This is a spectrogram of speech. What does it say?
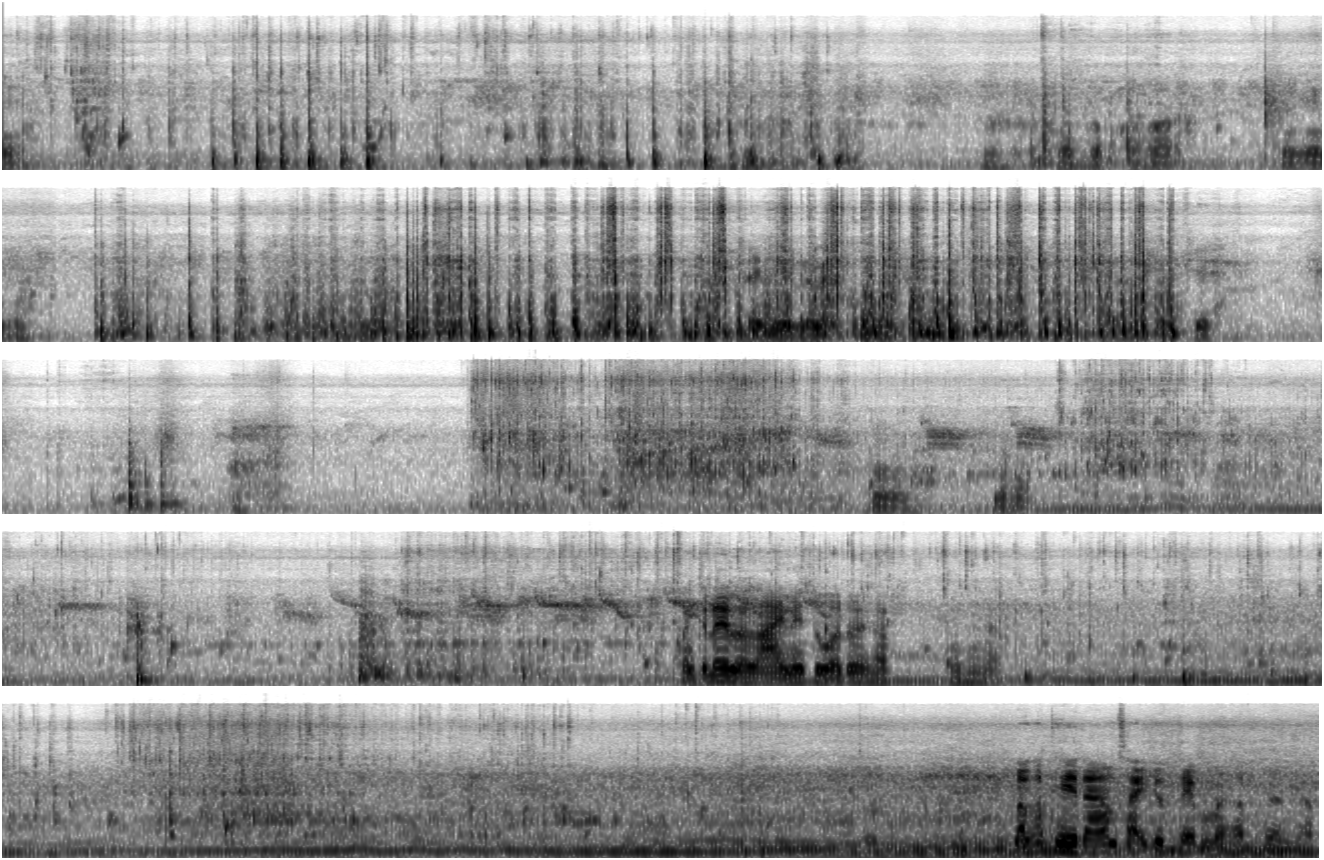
เดี๋ยวผมขอตรงนี้นะใช้มีดนั่นแหละ มันก็ได้ละลายในตัวด้วยครับนะครับเราก็เทน้ำใส่จนเต็มนะครับเพื่อนครับ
